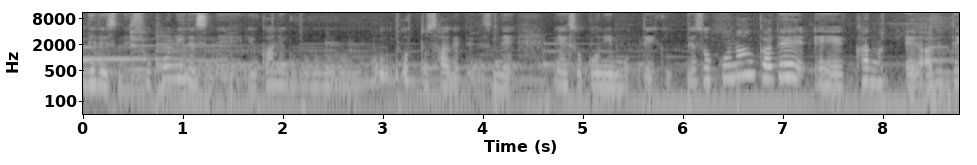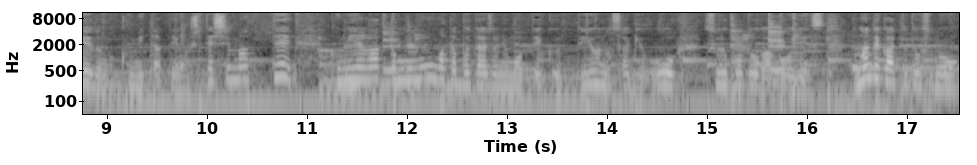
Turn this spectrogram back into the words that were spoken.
うん。でですねそこにですね床にググググググッと下げてですね、えー、そこに持っていくでそこなんかで、えーかなえー、ある程度の組み立てをしてしまって組み上がったものをまた舞台上に持っていくっていうような作業をすることが多いです。なんでかっていうとその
